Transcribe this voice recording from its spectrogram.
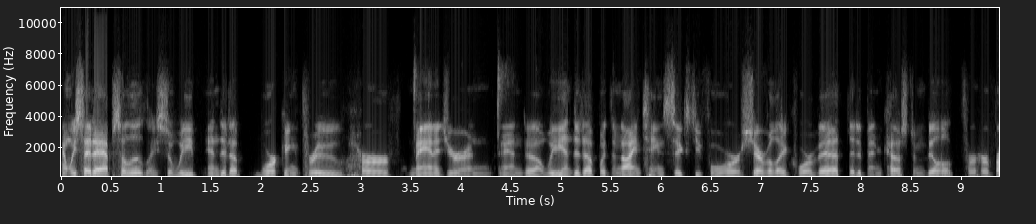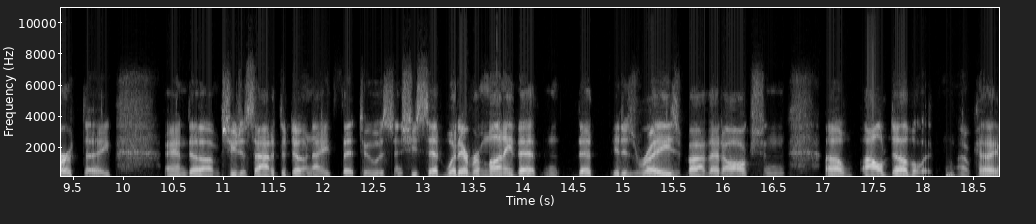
And we said, Absolutely. So we ended up working through her manager, and, and uh, we ended up with the 1964 Chevrolet Corvette that had been custom built for her birthday. And um, she decided to donate that to us. And she said, Whatever money that that it is raised by that auction, uh, I'll double it. Okay,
